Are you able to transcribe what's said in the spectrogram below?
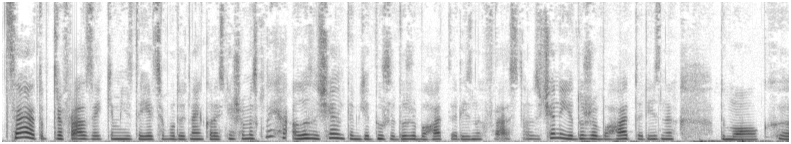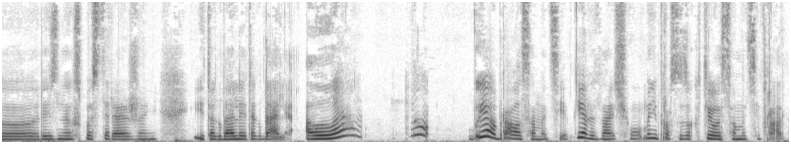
це топ-3 фрази, які мені здається будуть найкориснішими з книги, але, звичайно, там є дуже-дуже багато різних фраз. Там, звичайно, є дуже багато різних думок, е, різних спостережень і так далі. і так далі. Але, ну, я обрала саме ці. Я не знаю чому. Мені просто захотілося саме ці фрази.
